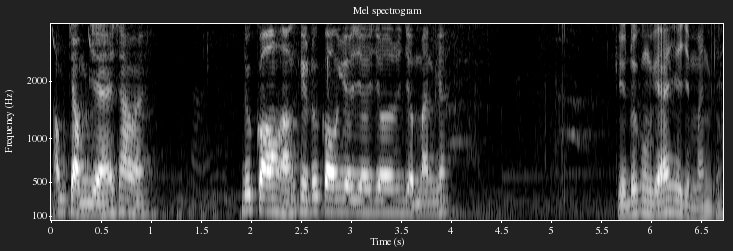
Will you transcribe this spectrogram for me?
ông chồng về hay sao rồi đứa con hả? Kêu đứa con vô vô vô giùm anh cái. Kêu đứa con gái vô giùm anh cái.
